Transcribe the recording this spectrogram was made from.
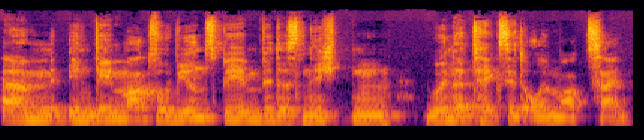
Ähm, in dem Markt, wo wir uns beheben, wird es nicht ein Winner-Takes-it-all-Markt sein.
